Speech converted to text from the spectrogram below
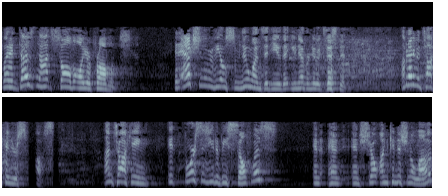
but it does not solve all your problems. It actually reveals some new ones in you that you never knew existed. I'm not even talking your spouse. I'm talking, it forces you to be selfless and, and, and show unconditional love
